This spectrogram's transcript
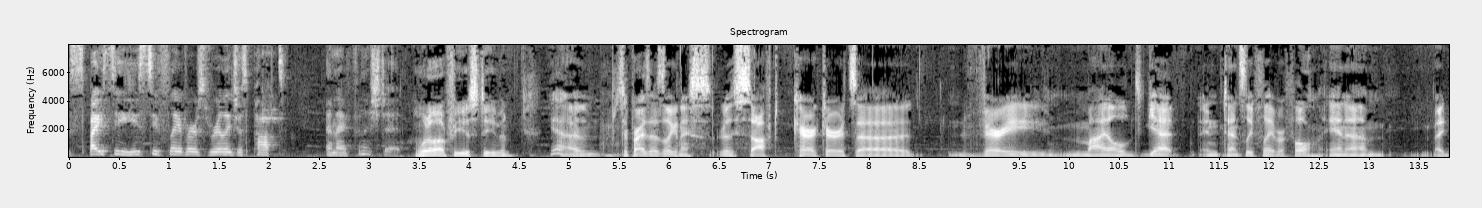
spicy, yeasty flavors really just popped, and I finished it. What about for you, Steven? Yeah, I'm surprised. It has like a nice, really soft character. It's a very mild yet intensely flavorful, and um, it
